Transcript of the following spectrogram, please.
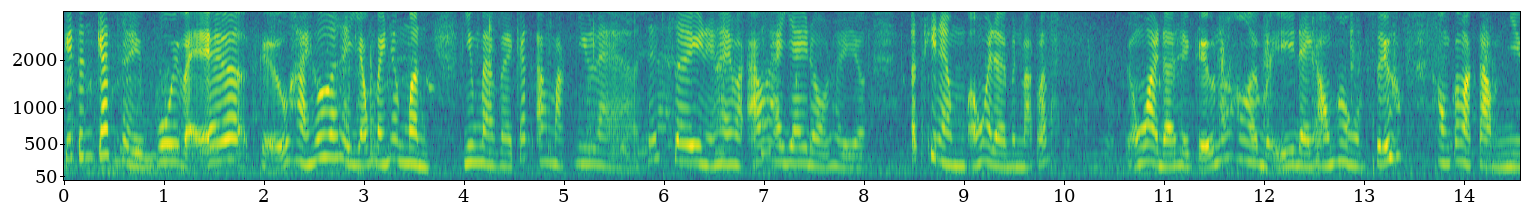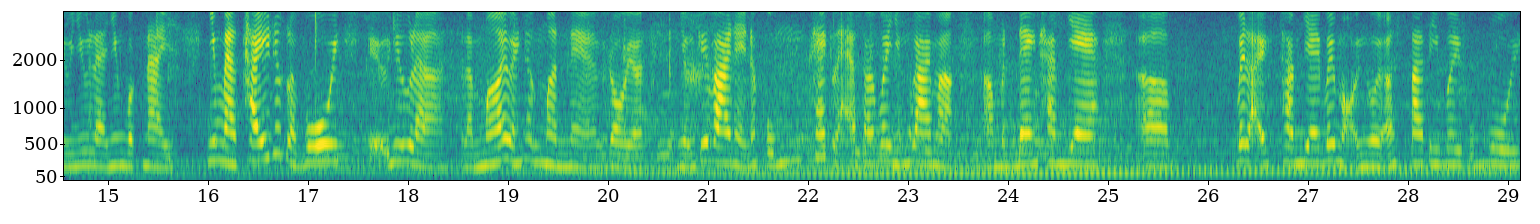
cái tính cách thì vui vẻ, kiểu hài hước thì giống bản thân mình. Nhưng mà về cách ăn mặc như là sexy này hay mặc áo hai dây đồ thì ít khi nào ở ngoài đời mình mặc lắm ở ngoài đời thì kiểu nó hơi bị đàn ông hơn một xíu không có mặt tầm nhiều như là nhân vật này. Nhưng mà thấy rất là vui kiểu như là là mới bản thân mình nè rồi ờ, những cái vai này nó cũng khác lạ so với những vai mà uh, mình đang tham gia. Uh, với lại tham gia với mọi người ở Star TV cũng vui.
